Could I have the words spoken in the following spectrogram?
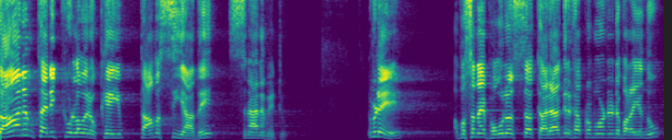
താനും തനിക്കുള്ളവരൊക്കെയും താമസിയാതെ സ്നാനമേറ്റു. ഇവിടെ അപ്പുസനായ പൗലോസ് കാരാഗ്രഹ പ്രമോണോട് പറയുന്നു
